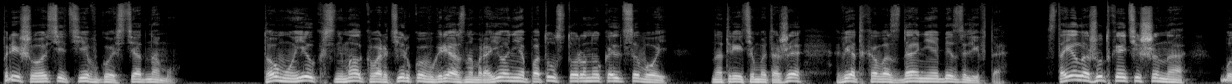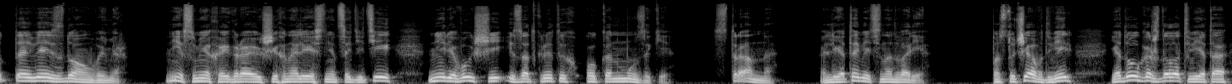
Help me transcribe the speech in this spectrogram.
Пришлось идти в гости одному. Том Уилк снимал квартирку в грязном районе по ту сторону кольцевой, на третьем этаже ветхого здания без лифта. Стояла жуткая тишина, будто весь дом вымер. Ни смеха играющих на лестнице детей, ни ревущей из открытых окон музыки. Странно. Лето ведь на дворе. Постучав в дверь, я долго ждал ответа,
